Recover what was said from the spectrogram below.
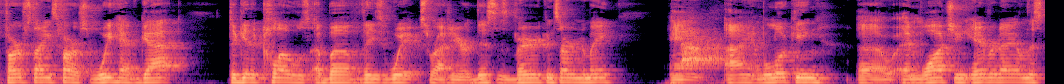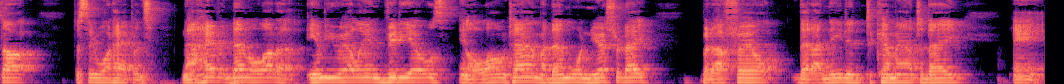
First things first, we have got to get a close above these wicks right here. This is very concerning to me. And I am looking uh, and watching every day on this stock to see what happens. Now, I haven't done a lot of MULN videos in a long time. I done one yesterday, but I felt that I needed to come out today and,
